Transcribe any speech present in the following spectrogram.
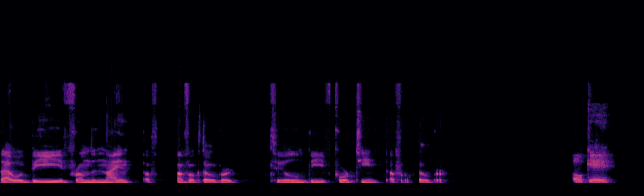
that would be from the 9th of, of october till the 14th of october. Okay.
